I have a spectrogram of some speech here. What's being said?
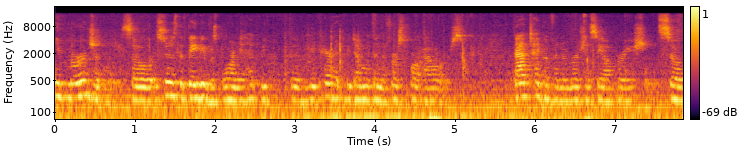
emergently. So as soon as the baby was born, it had to be, the repair had to be done within the first four hours. That type of an emergency operation. So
